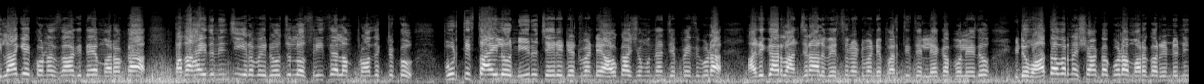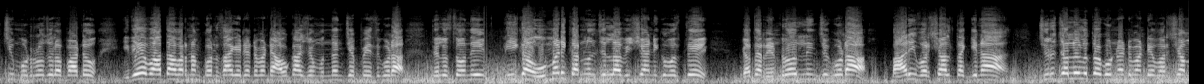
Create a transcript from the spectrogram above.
ఇలాగే కొనసాగితే మరొక పదహైదు నుంచి ఇరవై రోజుల్లో శ్రీశైలం ప్రాజెక్టుకు పూర్తి స్థాయిలో నీరు చేరేటటువంటి అవకాశం ఉందని చెప్పేసి కూడా అధికారులు అంచనాలు వేస్తున్నటువంటి పరిస్థితి లేకపోలేదు. ఇటు వాతావరణ శాఖ కూడా మరొక రెండు నుంచి మూడు రోజుల పాటు ఇదే వాతావరణం కొనసాగేటటువంటి అవకాశం ఉందని చెప్పేసి కూడా తెలుస్తోంది. ఇక ఉమ్మడి కర్నూలు జిల్లా విషయానికి వస్తే గత రెండు రోజుల నుంచి కూడా భారీ వర్షాలు తగ్గిన చిరుజల్లులతో ఉన్నటువంటి వర్షం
